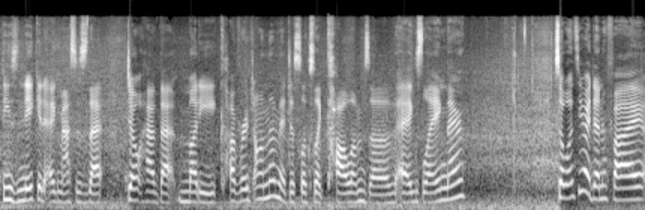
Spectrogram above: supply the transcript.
these naked egg masses that don't have that muddy coverage on them. It just looks like columns of eggs laying there. So once you identify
